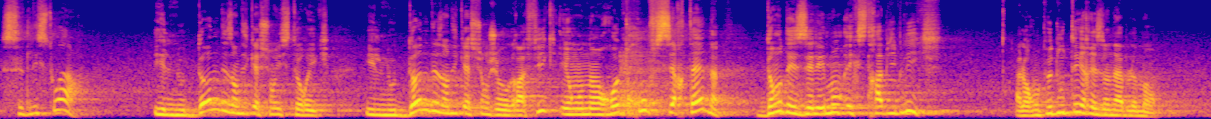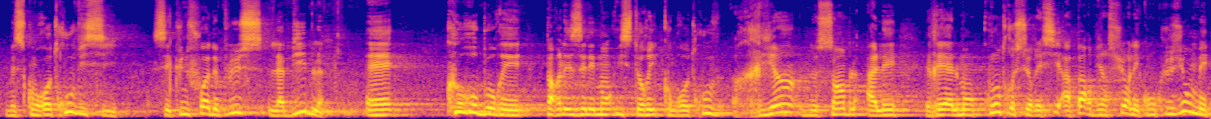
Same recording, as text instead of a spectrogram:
c'est de l'histoire. Il nous donne des indications historiques, il nous donne des indications géographiques et on en retrouve certaines dans des éléments extra-bibliques. Alors on peut douter raisonnablement, mais ce qu'on retrouve ici, c'est qu'une fois de plus, la Bible est corroboré par les éléments historiques qu'on retrouve, rien ne semble aller réellement contre ce récit, à part bien sûr les conclusions, mais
